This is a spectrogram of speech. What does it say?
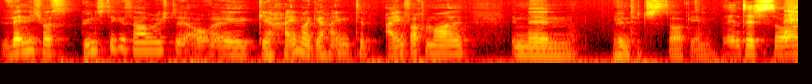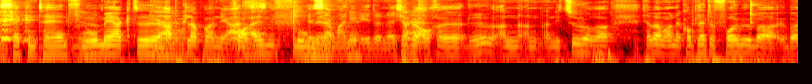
wenn ich was Günstiges haben möchte, auch äh, geheimer Geheimtipp, einfach mal in den Vintage Store gehen. Vintage Store, Secondhand, Flohmärkte, Genau. abklappern, ja, Vor das allem ist, Flohmärkte. ist ja meine Rede. Ne? Ich habe ja auch äh, ne, an, an, an die Zuhörer, ich habe ja mal eine komplette Folge über, über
